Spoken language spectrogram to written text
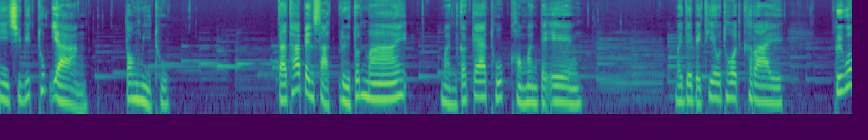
มีชีวิตทุกอย่างต้องมีทุกข์ แต่ถ้าเป็นสัตว์หรือต้นไม้ มันก็แก้ทุกข์ของมันไปเอง ไม่ได้ไปเที่ยวโทษใคร หรือว่า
